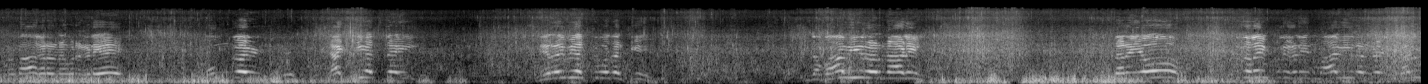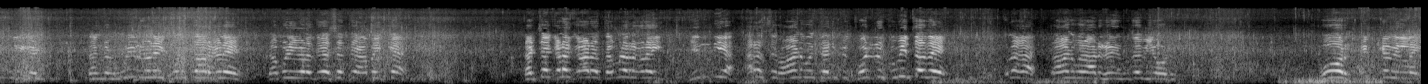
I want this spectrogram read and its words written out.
பிரபாகரன் அவர்களே உங்கள் லட்சியத்தை நிறைவேற்றுவதற்கு இந்த மாவீரர் நாளில் எத்தனையோ விடுதலை புலிகளின் மாவீரர்கள் கருப்புலிகள் தங்கள் உயிர்களை கொடுத்தார்களே தமிழீழ தேசத்தை அமைக்க. லட்சக்கணக்கான தமிழர்களை இந்திய அரசு ராணுவத்தை அனுப்பி கொன்று குவித்ததே உலக ராணுவ நாடுகளின் உதவியோடு. போர் நிற்கவில்லை.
